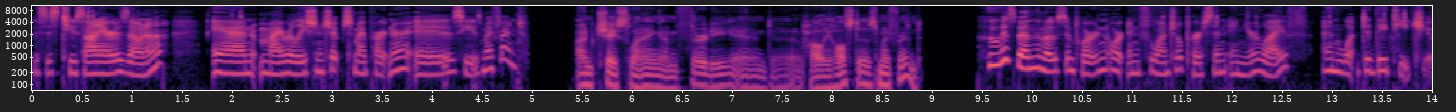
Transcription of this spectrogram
This is Tucson, Arizona. And my relationship to my partner is he is my friend. I'm Chase Lang. I'm 30, and uh, Holly Halstead is my friend. Who has been the most important or influential person in your life, and what did they teach you?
